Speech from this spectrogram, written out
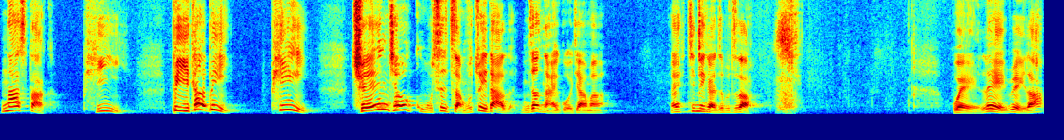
纳斯达克 P，比特币 P，全球股市涨幅最大的，你知道哪个国家吗？哎，今天敢知不知道？委内瑞拉，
